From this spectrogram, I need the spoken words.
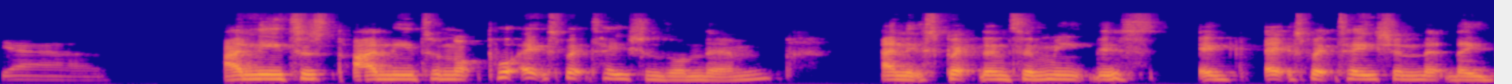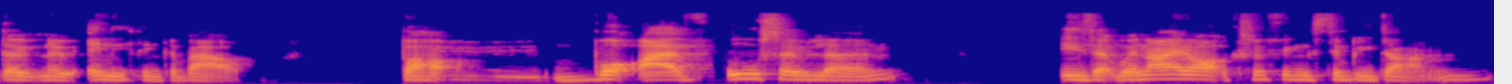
Yeah. I need to I need to not put expectations on them and expect them to meet this expectation that they don't know anything about. But mm. what I've also learned is that when I ask for things to be done,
